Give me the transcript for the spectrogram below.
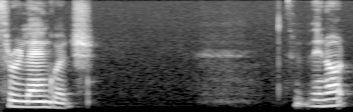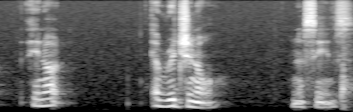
through language. They're not, they're not original in a sense.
